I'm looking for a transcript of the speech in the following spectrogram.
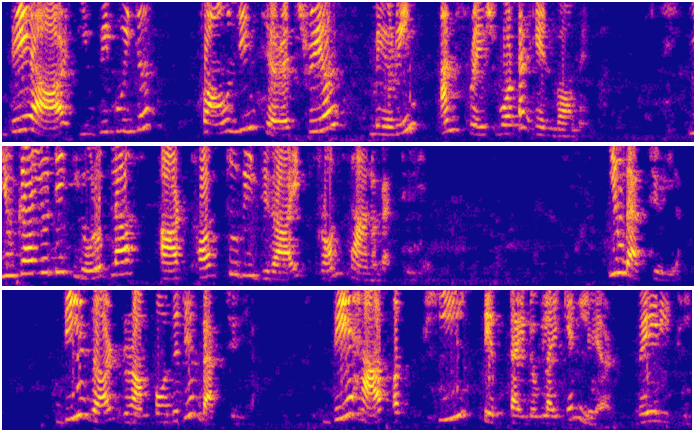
They are ubiquitous, found in terrestrial, marine and freshwater environment. Eukaryotic chloroplasts are thought to be derived from cyanobacteria. Eubacteria. These are gram-positive bacteria. They have a thick peptidoglycan layer, very thick.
